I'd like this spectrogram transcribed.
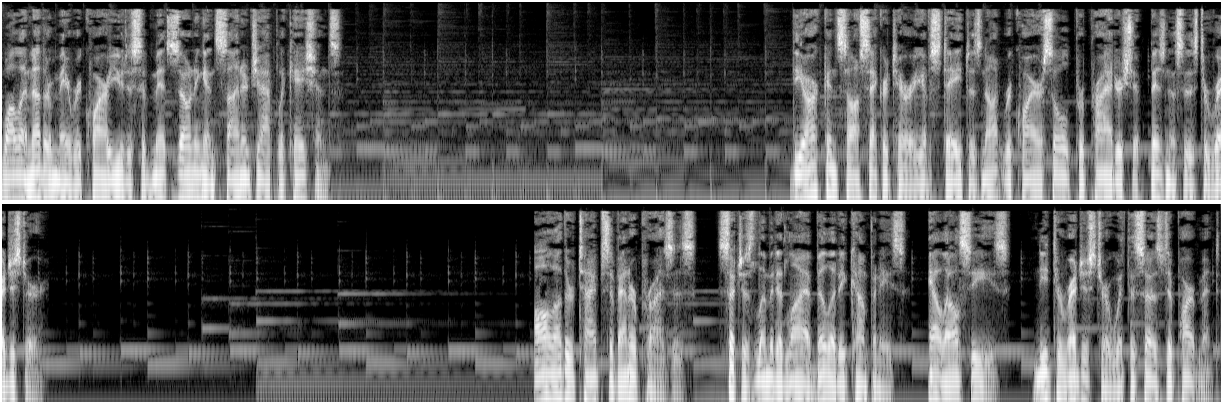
While another may require you to submit zoning and signage applications. The Arkansas Secretary of State does not require sole proprietorship businesses to register. All other types of enterprises, such as limited liability companies, LLCs, need to register with the SOS department.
